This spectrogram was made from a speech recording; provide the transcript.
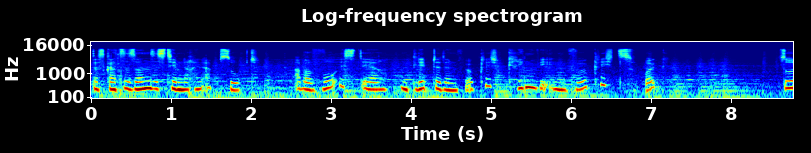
das ganze Sonnensystem nach ihm absucht. Aber wo ist er und lebt er denn wirklich? Kriegen wir ihn wirklich zurück? So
